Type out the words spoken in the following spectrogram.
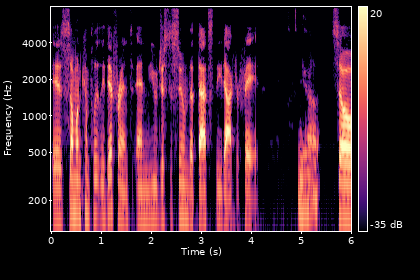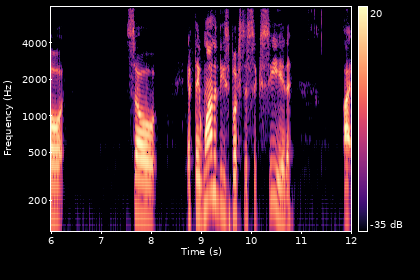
is someone completely different, and you just assume that that's the Doctor Fate. Yeah. So, so if they wanted these books to succeed, I,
